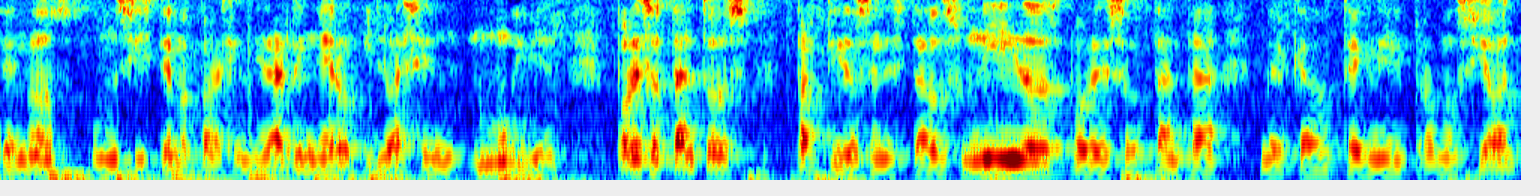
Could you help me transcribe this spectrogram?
Tenemos un sistema para generar dinero y lo hacen muy bien. Por eso tantos partidos en Estados Unidos, por eso tanta mercadotecnia y promoción.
